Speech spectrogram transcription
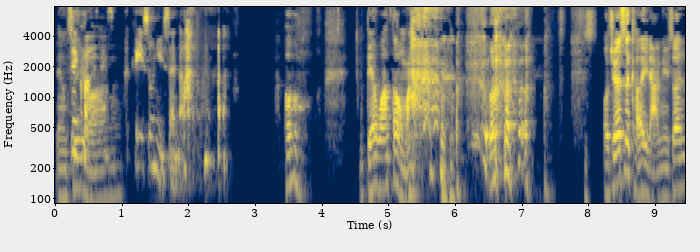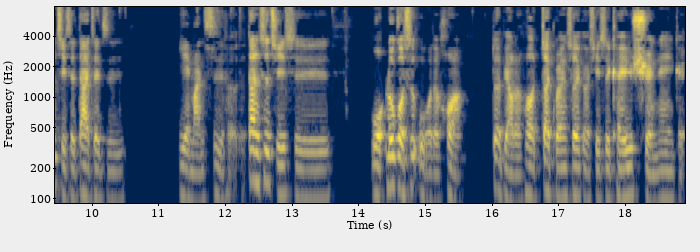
两只有啊，可以送女生的。哦，你不要挖洞嘛，我觉得是可以啦，女生其实戴这只也蛮适合的，但是其实我如果是我的话，对表的话，在 Grand Seiko 其实可以选那个。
